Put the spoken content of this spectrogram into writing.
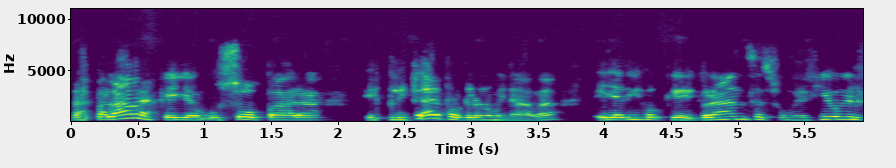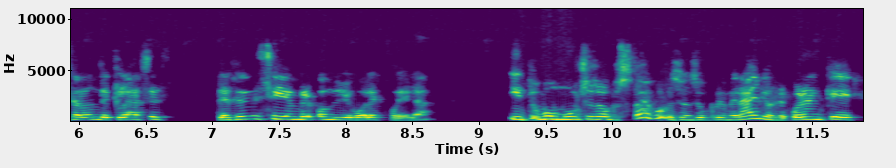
las palabras que ella usó para explicar por qué lo nominaba, ella dijo que Grant se sumergió en el salón de clases desde diciembre cuando llegó a la escuela y tuvo muchos obstáculos en su primer año. Recuerden que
